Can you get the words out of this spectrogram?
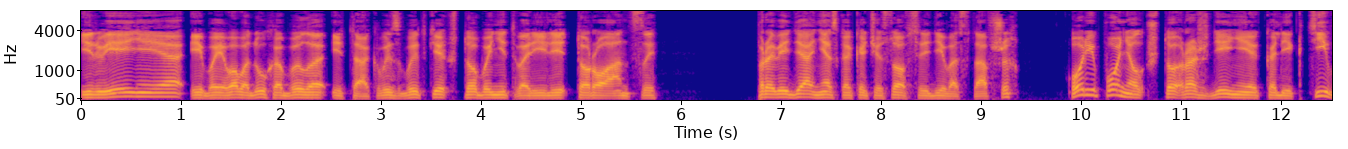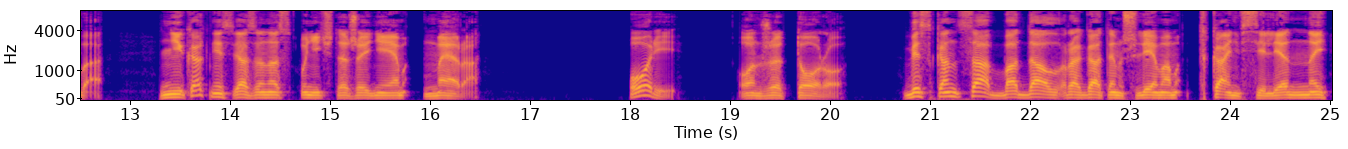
и рвения и боевого духа было и так в избытке, чтобы не творили торуанцы. Проведя несколько часов среди восставших, Ори понял, что рождение коллектива никак не связано с уничтожением мэра. Ори, он же Торо, без конца бодал рогатым шлемом ткань вселенной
